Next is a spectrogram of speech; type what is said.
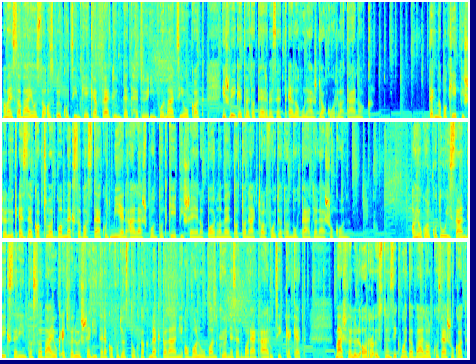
amely szabályozza az ökocímkéken feltüntethető információkat, és véget vet a tervezett elavulás gyakorlatának. Tegnap a képviselők ezzel kapcsolatban megszavazták, hogy milyen álláspontot képviseljen a parlament a tanácssal folytatandó tárgyalásokon. A jogalkotói szándék szerint a szabályok egyfelől segítenek a fogyasztóknak megtalálni a valóban környezetbarát árucikkeket, másfelől arra ösztönzik majd a vállalkozásokat,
